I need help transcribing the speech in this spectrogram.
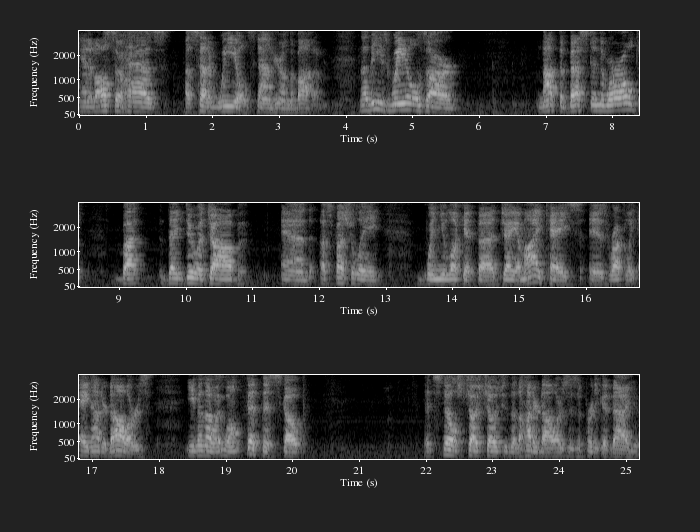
and it also has a set of wheels down here on the bottom. Now these wheels are not the best in the world, but they do a job and especially when you look at the JMI case is roughly $800 even though it won't fit this scope it still just shows you that $100 is a pretty good value.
